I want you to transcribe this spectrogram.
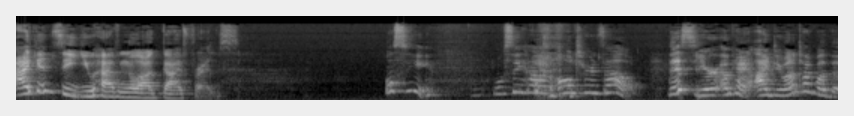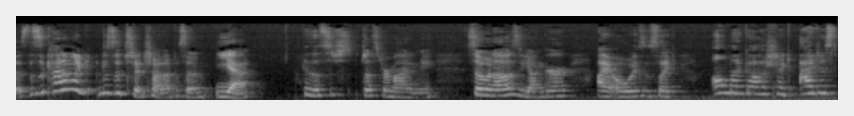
I can see you having a lot of guy friends. we'll see. We'll see how it all turns out. This year, okay, I do want to talk about this. This is kind of like just a chit chat episode Yeah. Because this just, just reminded me. So when I was younger, I always was like, oh my gosh, like I just.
